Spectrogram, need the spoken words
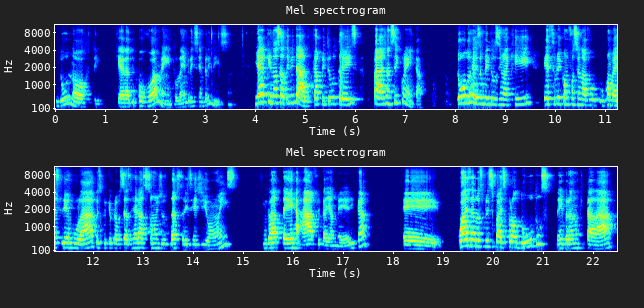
do Norte, que era de povoamento. Lembrem sempre disso. E aqui nossa atividade, capítulo 3, página 50. Tudo resumidozinho aqui. Expliquei como funcionava o comércio triangular, que eu expliquei para vocês as relações das três regiões. Inglaterra, África e América é, quais eram os principais produtos, lembrando que está lá,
